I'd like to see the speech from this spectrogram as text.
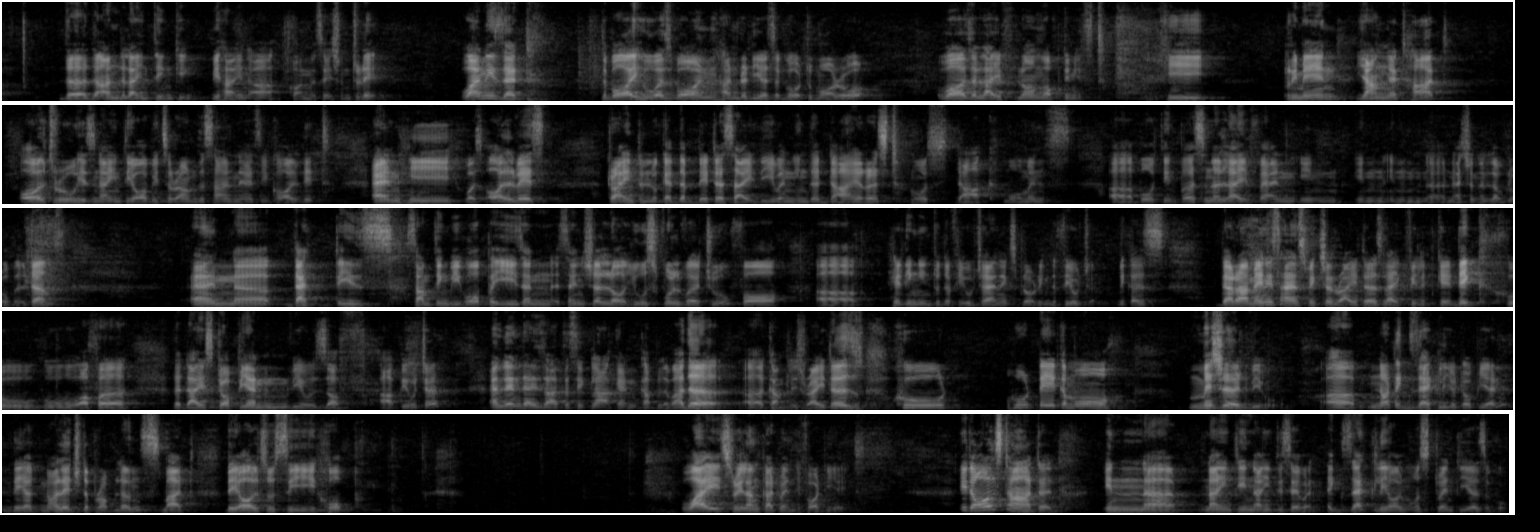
the, the underlying thinking behind our conversation today. One is that the boy who was born 100 years ago tomorrow was a lifelong optimist. He remained young at heart all through his 90 orbits around the sun, as he called it. And he was always trying to look at the better side, even in the direst, most dark moments, uh, both in personal life and in, in, in uh, national or global terms. And uh, that is something we hope is an essential or useful virtue for uh, heading into the future and exploring the future. Because there are many science fiction writers like Philip K. Dick who, who offer the dystopian views of our future. And then there is Arthur C. Clarke and a couple of other uh, accomplished writers who, who take a more measured view uh, not exactly utopian. They acknowledge the problems, but they also see hope. Why Sri Lanka 2048? It all started in uh, 1997, exactly almost 20 years ago,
